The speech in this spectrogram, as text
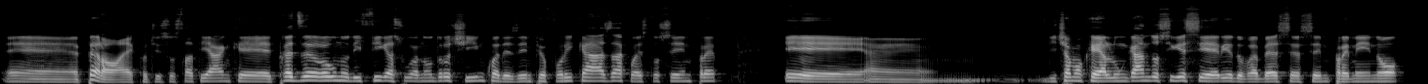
Eh, però ecco, ci sono stati anche 3-0-1 di figa sulla Nodro 5, ad esempio fuori casa, questo sempre. E eh, diciamo che allungandosi le serie dovrebbe essere sempre meno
